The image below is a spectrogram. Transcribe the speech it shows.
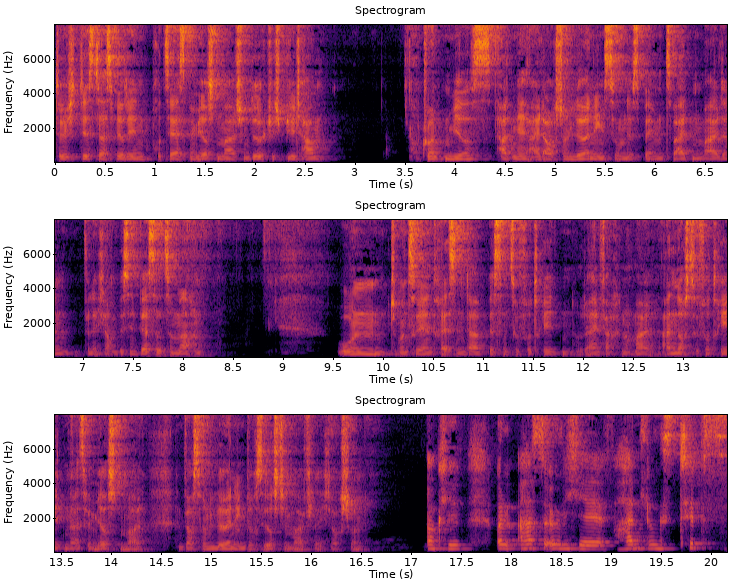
durch das, dass wir den Prozess beim ersten Mal schon durchgespielt haben, konnten wir es, hatten wir halt auch schon Learnings, um das beim zweiten Mal dann vielleicht auch ein bisschen besser zu machen und unsere Interessen da besser zu vertreten oder einfach nochmal anders zu vertreten als beim ersten Mal. Einfach so ein Learning durchs erste Mal vielleicht auch schon. Okay. Und hast du irgendwelche Verhandlungstipps?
